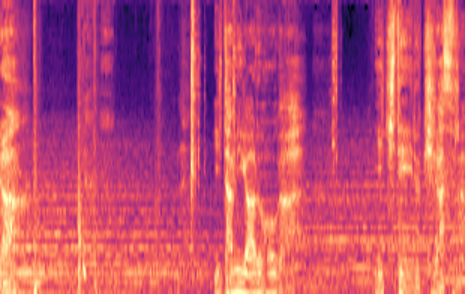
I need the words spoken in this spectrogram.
らん痛みがある方が生きている気がする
